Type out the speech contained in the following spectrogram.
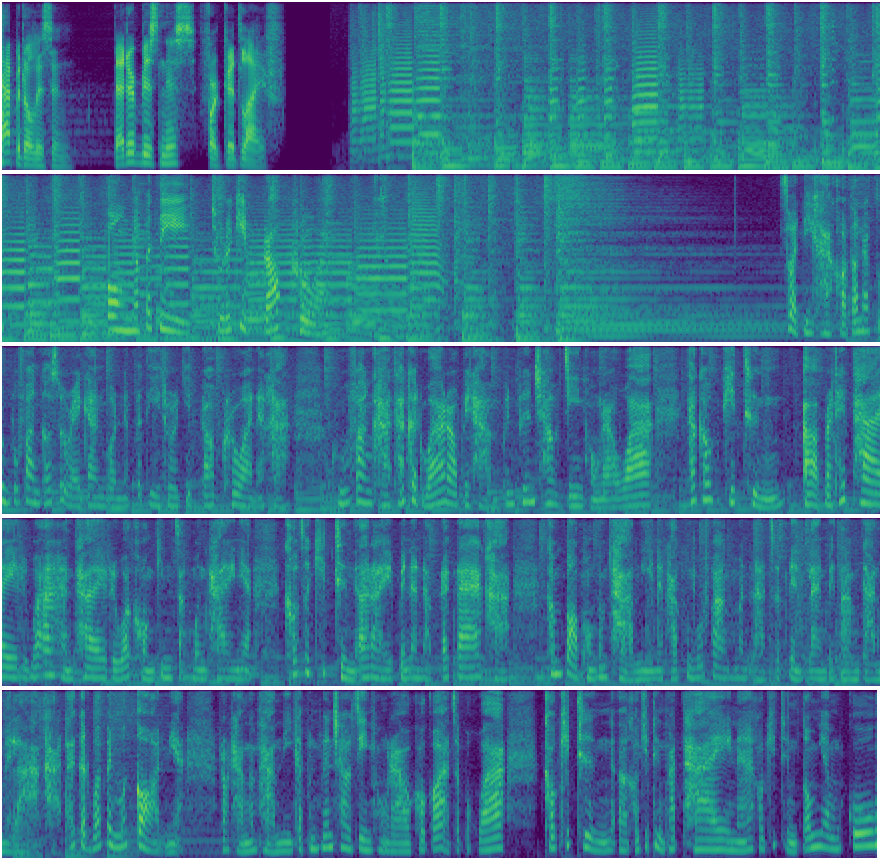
Capitalism Better Business for Good Life ปงนปตี ธุรกิจรอบครัว สวัสดีค่ะ ขอต้อนรับคุณผู้ฟังเข้าสู่รายการบนนปตีธุรกิจรอบครัวนะคะ คุณผู้ฟังคะถ้าเกิดว่าเราไปถามเพื่อนๆชาวจีนของเราว่า ถ้าเขาคิดถึงประเทศไทยหรือว่าอาหารไทยหรือว่าของกินจากเมืองไทยเนี่ยเขาจะคิดถึงอะไรเป็นอันดับแรก ๆค่ะคำตอบของคำถามนี้นะคะ คุณผู้ฟังมันอาจจะเปลี่ยนแปลงไปตามกาลเวลาค่ะ ถ้าเกิดว่าเป็นเมื่อก่อนเนี่ยเราถามคำถามนี้กับเพื่อนๆชาวจีนของเราเขาก็อาจจะบอกว่าเขาคิดถึงเขาคิดถึงผัดไทยนะเขาคิดถึงต้มยำกุ้ง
